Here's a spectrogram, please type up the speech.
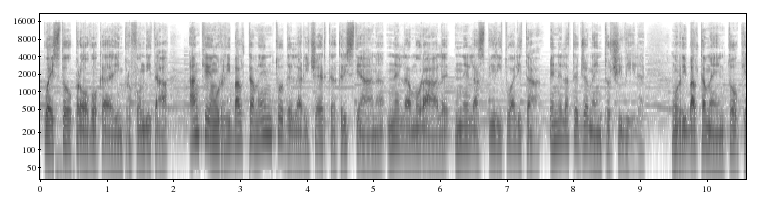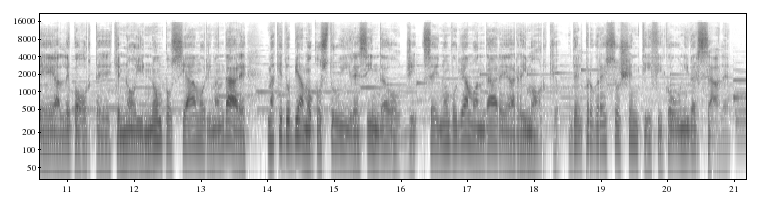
Questo provoca in profondità anche un ribaltamento della ricerca cristiana nella morale, nella spiritualità e nell'atteggiamento civile. Un ribaltamento che è alle porte e che noi non possiamo rimandare, ma che dobbiamo costruire sin da oggi se non vogliamo andare a rimorchio del progresso scientifico universale.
